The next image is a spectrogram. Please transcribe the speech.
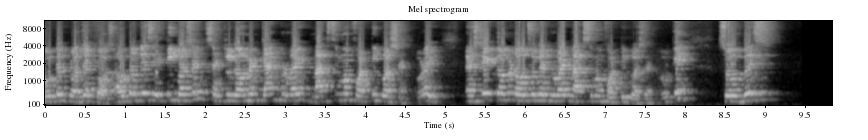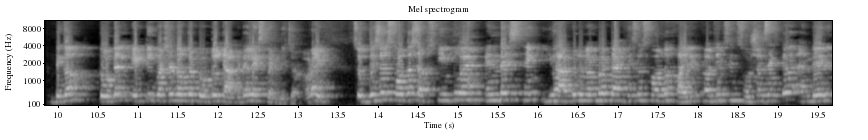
total project cost. Out of this 80%, central government can provide maximum 40%. Alright. And state government also can provide maximum 40%. Okay. So this become total 80% of the total capital expenditure. All right. So this is for the sub scheme two, and in this thing you have to remember that this is for the pilot projects in social sector, and there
